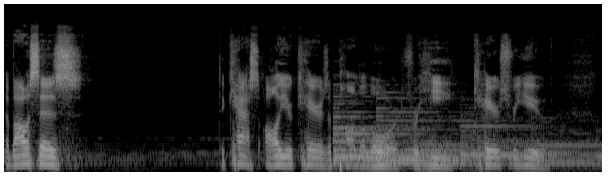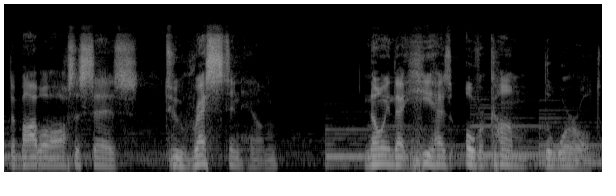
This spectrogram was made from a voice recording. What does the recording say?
The Bible says to cast all your cares upon the Lord, for He cares for you. The Bible also says to rest in Him, knowing that he has overcome the world.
